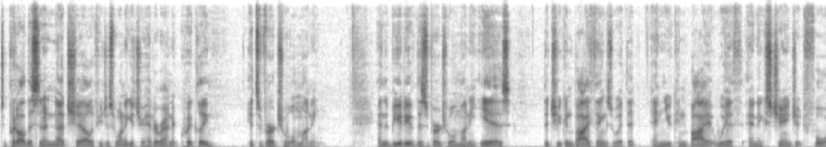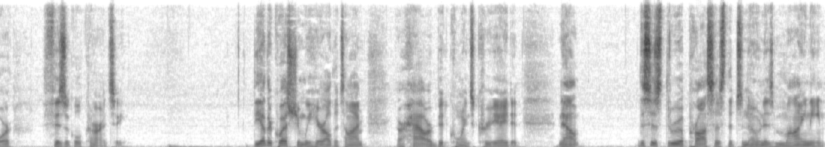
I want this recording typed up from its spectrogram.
To put all this in a nutshell, if you just want to get your head around it quickly, it's virtual money. And the beauty of this virtual money is that you can buy things with it and you can buy it with and exchange it for physical currency. The other question we hear all the time are how are bitcoins created? Now, this is through a process that's known as mining.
